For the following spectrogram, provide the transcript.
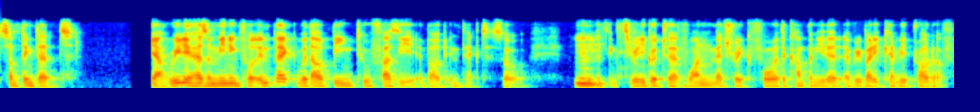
something that, yeah, really has a meaningful impact without being too fuzzy about impact. So mm. I think it's really good to have one metric for the company that everybody can be proud of.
